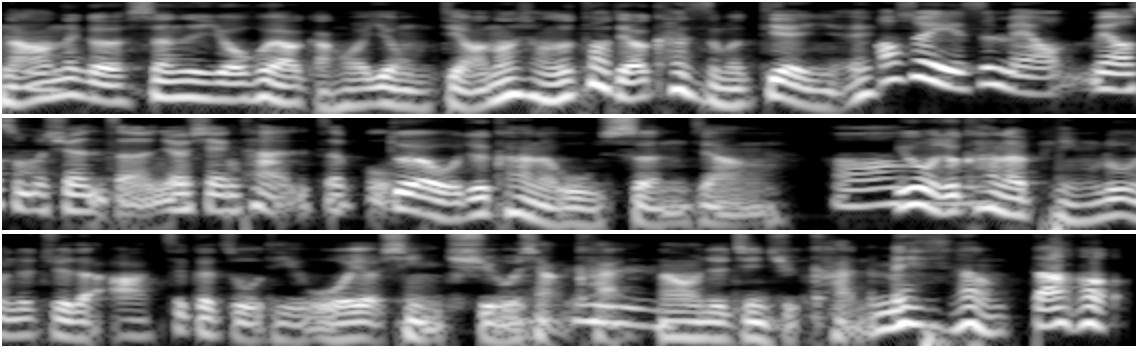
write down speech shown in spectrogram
然后那个生日优惠要赶快用掉，然后想说到底要看什么电影？哎、欸，哦，所以也是没有没有什么选择，你就先看这部。对，我就看了《无声》这样。哦，因为我就看了评论，就觉得啊，这个主题我有兴趣，我想看，嗯、然后我就进去看，没想到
